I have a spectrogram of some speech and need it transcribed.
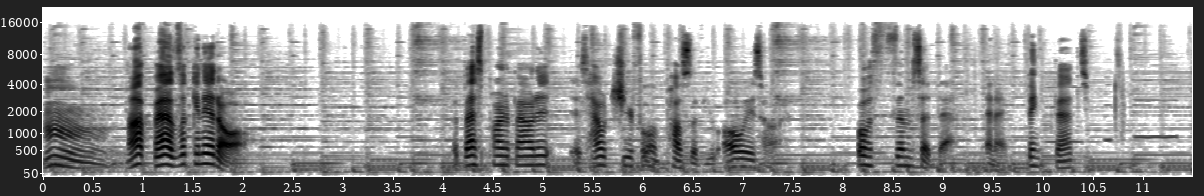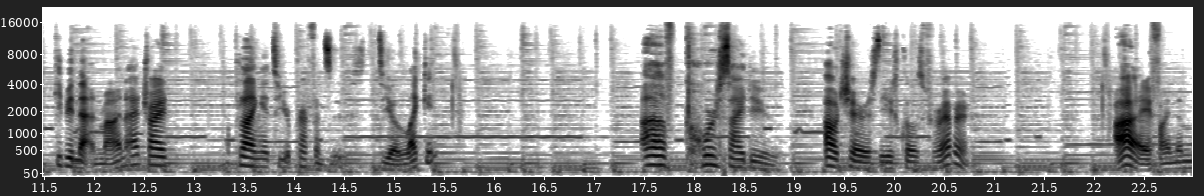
Mmm, not bad looking at all. The best part about it is how cheerful and positive you always are. Both of them said that, and I think that too. Keeping that in mind, I tried applying it to your preferences. Do you like it? Of course I do. I'll cherish these clothes forever. I find them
